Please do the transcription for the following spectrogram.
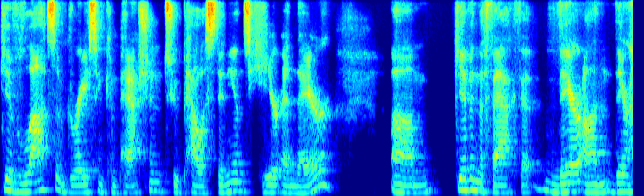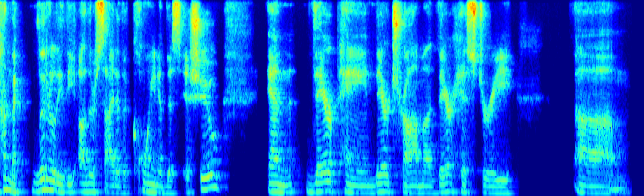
give lots of grace and compassion to Palestinians here and there, um, given the fact that they're on they're on the literally the other side of the coin of this issue, and their pain, their trauma, their history. Um,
